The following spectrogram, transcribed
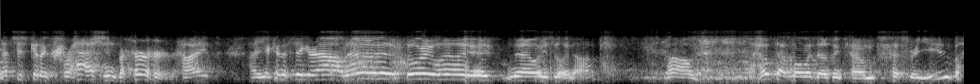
that's just going to crash and burn, right? You're going to figure out, no, sorry, no, he's really not. Um, I hope that moment doesn't come for you, but,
